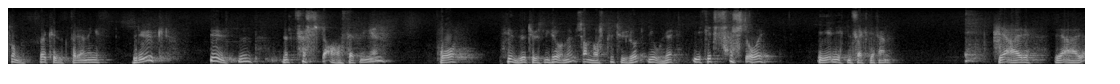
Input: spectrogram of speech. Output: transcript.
Tromsø kunstforenings bruk uten den første avsetningen på 100 000 kroner som Norsk kulturråd gjorde i sitt første år i 1965. Det er, det er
